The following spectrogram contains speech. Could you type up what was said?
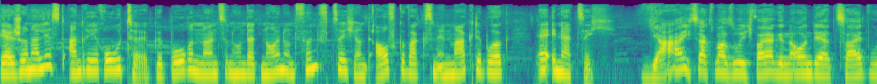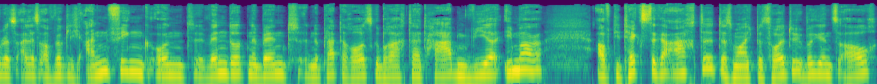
Der Journalist André Rothe, geboren 1959 und aufgewachsen in Magdeburg, erinnert sich. Ja, ich sag's mal so, ich war ja genau in der Zeit, wo das alles auch wirklich anfing. Und wenn dort eine Band eine Platte rausgebracht hat, haben wir immer auf die Texte geachtet. Das mache ich bis heute übrigens auch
